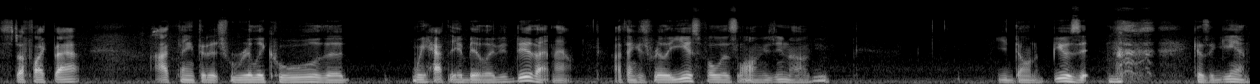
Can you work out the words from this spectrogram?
stuff like that. I think that it's really cool that we have the ability to do that now. I think it's really useful as long as you know you you don't abuse it. Because again,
